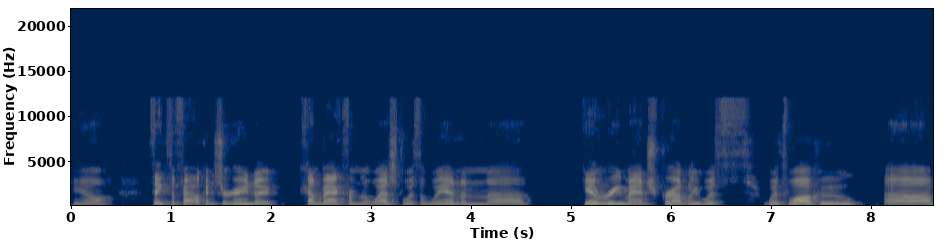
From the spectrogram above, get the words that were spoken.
you know, think the Falcons are going to come back from the West with a win and uh get a rematch probably with with Wahoo. Uh,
